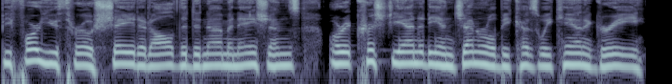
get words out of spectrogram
Before you throw shade at all the denominations or at Christianity in general because we can't agree,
